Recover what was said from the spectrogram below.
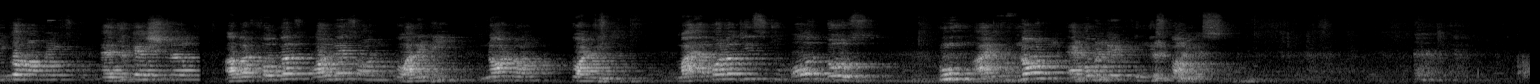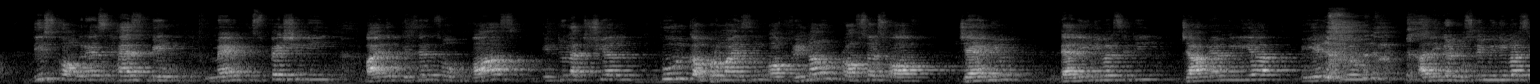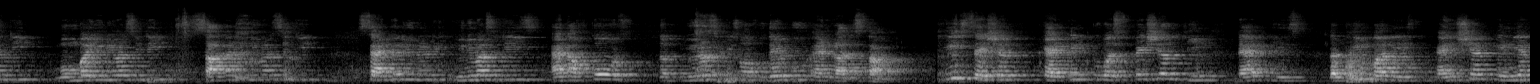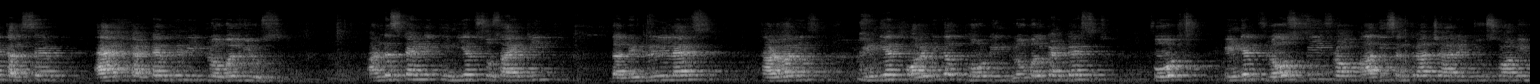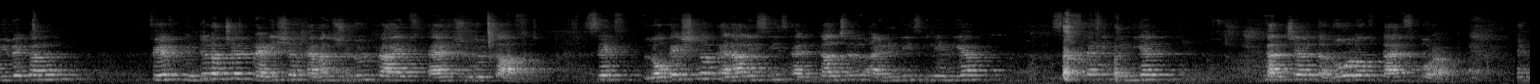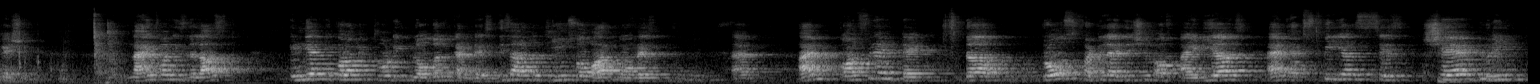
economic, educational. Our focus always on quality, not on quantity. My apologies to all those whom I could not accommodate in this Congress. This Congress has been made especially by the presence of vast intellectual pool comprising of renowned professors of JNU, Delhi University, Jamia Millia, BHU, Aligarh Muslim University, Mumbai University, Sagar University, Central Universities, and of course the universities of Udaipur and Rajasthan. Each session catering to a special theme that is, the theme one is ancient Indian concept and contemporary global views. Understanding Indian society, the literary lens. Third one is Indian political thought in global context. Fourth, Indian philosophy from Adi Sankaracharya to Swami Vivekananda. Fifth, intellectual tradition among scheduled tribes and scheduled castes. Sixth, locational analysis and cultural identities in India. Sustaining Indian culture, the role of diaspora. Education. Ninth one is the last, Indian economic thought in global context. These are the themes of our Congress. And I am confident that the cross fertilization of ideas and experiences shared during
